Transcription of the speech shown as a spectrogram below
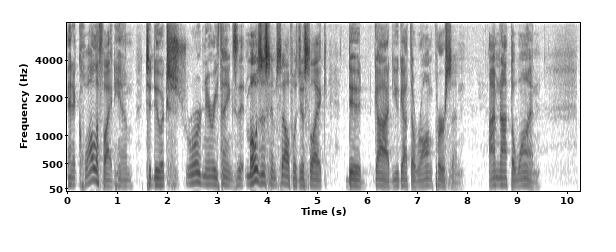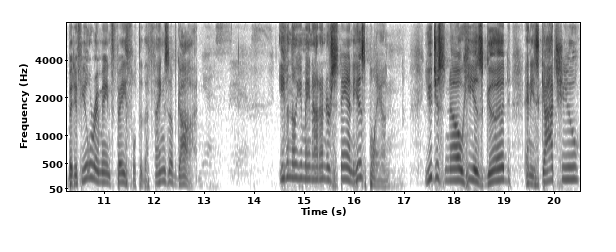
And it qualified him to do extraordinary things that Moses himself was just like, dude, God, you got the wrong person. I'm not the one. But if you'll remain faithful to the things of God, even though you may not understand His plan, you just know He is good and He's got you.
